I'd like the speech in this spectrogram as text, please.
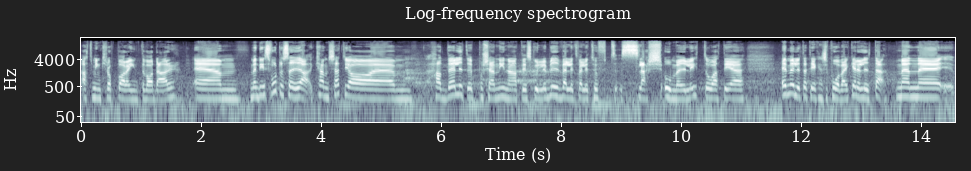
att min kropp bara inte var där. Um, men det är svårt att säga. Kanske att jag um, hade lite på känn innan att det skulle bli väldigt, väldigt tufft slash omöjligt och att det är möjligt att det kanske påverkade lite. Men uh,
